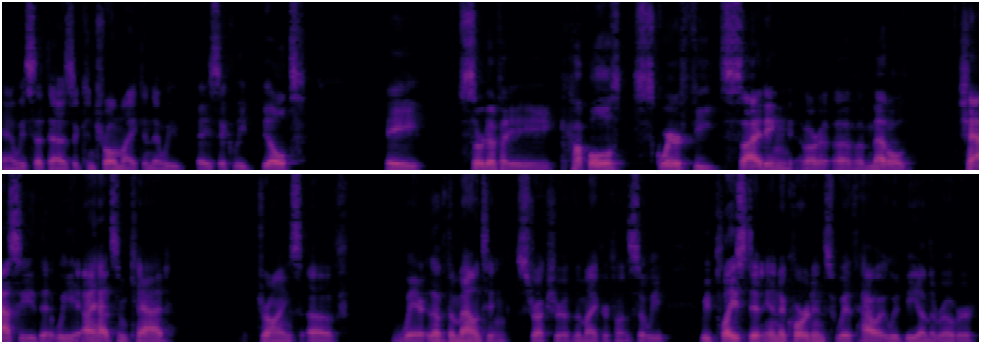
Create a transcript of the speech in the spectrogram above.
and we set that as a control mic, and then we basically built a sort of a couple square feet siding or of a metal chassis that we I had some CAD drawings of where of the mounting structure of the microphone. So we we placed it in accordance with how it would be on the rover,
